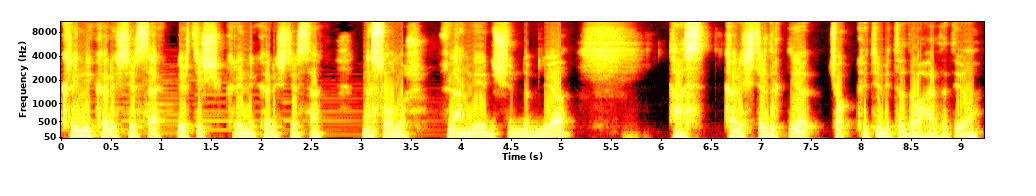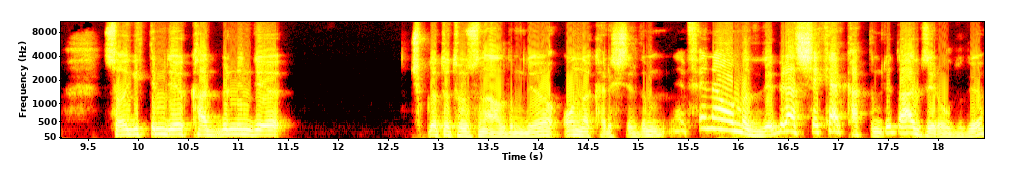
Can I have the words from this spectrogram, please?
kremi karıştırsak, British kremi karıştırsak nasıl olur falan diye düşündüm diyor. Tas, karıştırdık diyor çok kötü bir tadı vardı diyor. Sonra gittim diyor Cadbury'nin diyor çikolata tozunu aldım diyor. Onunla karıştırdım. E, fena olmadı diyor. Biraz şeker kattım diyor. Daha güzel oldu diyor.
